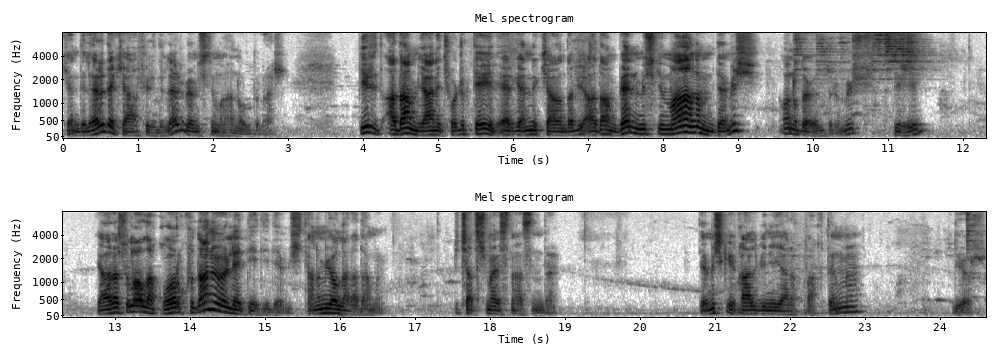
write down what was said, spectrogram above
Kendileri de kafirdiler ve Müslüman oldular. Bir adam yani çocuk değil ergenlik çağında bir adam ben Müslümanım demiş. Onu da öldürmüş biri. Ya Resulallah korkudan öyle dedi demiş. Tanımıyorlar adamı. Bir çatışma esnasında. Demiş ki kalbini yarıp baktın mı? Diyor.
